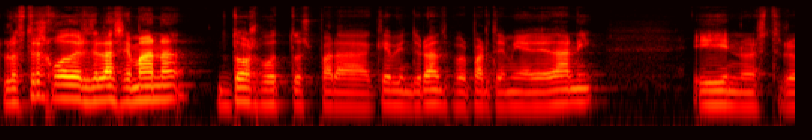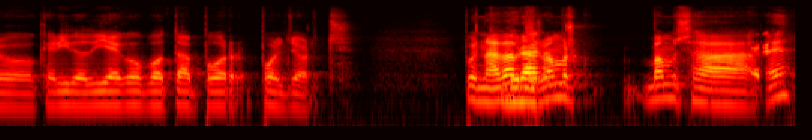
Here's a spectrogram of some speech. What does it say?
los tres jugadores de la semana, dos votos para Kevin Durant por parte mía y de Dani, y nuestro querido Diego vota por Paul George. Pues nada, Durant- pues vamos, vamos a... ¿eh?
